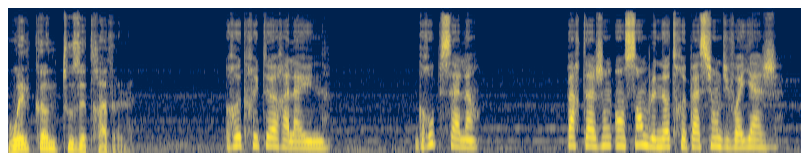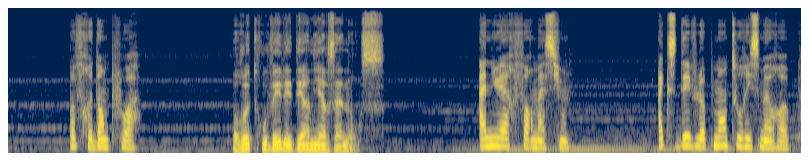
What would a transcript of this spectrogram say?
Welcome to the travel. Recruteur à la une. Groupe Salin. Partageons ensemble notre passion du voyage. Offre d'emploi. Retrouvez les dernières annonces. Annuaire formation. Axe développement Tourisme Europe.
